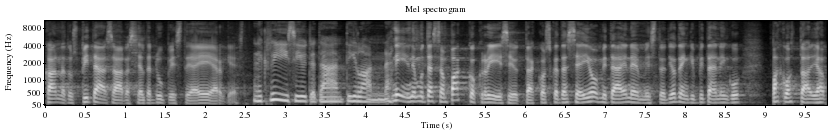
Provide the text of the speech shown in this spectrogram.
kannatus pitää saada sieltä Dupista ja ERGstä. Eli kriisiytetään tilanne. Niin, niin, mutta tässä on pakko kriisiyttää, koska tässä ei ole mitään enemmistöä. Jotenkin pitää niin kuin pakottaa ja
